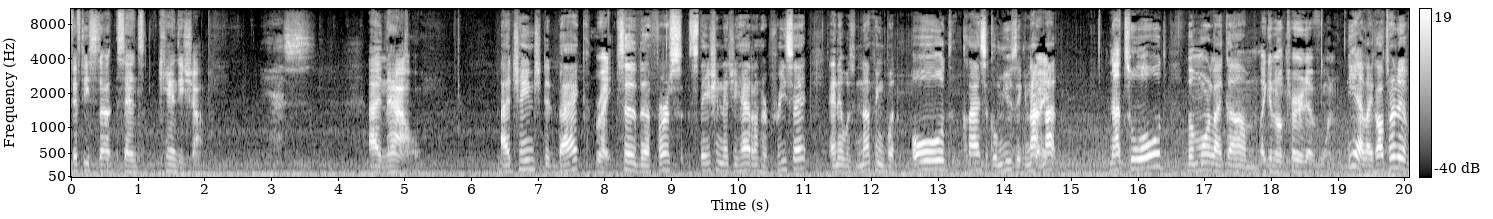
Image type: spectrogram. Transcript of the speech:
Fifty Cent's Candy Shop. Yes. I Now, I changed it back right? to the first station that she had on her preset, and it was nothing but old classical music. Not Right. not not too old, but more like um Like an alternative one, yeah, like alternative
